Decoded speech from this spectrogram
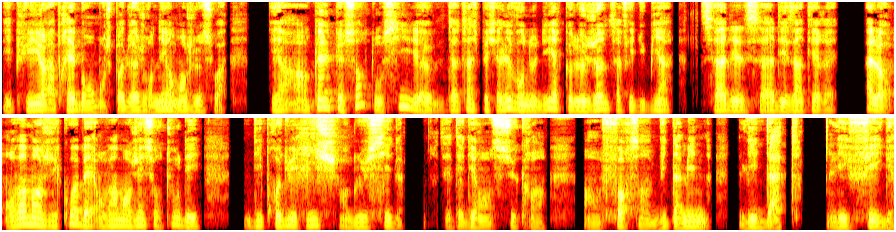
Et puis après, bon, on mange pas de la journée, on mange le soir. Et en, quelque sorte aussi, euh, certains spécialistes vont nous dire que le jeûne, ça fait du bien, ça a des, intérêts. Alors, on va manger quoi? Ben, on va manger surtout des, produits riches en glucides, c'est-à-dire en sucre, en, en force, en vitamines, les dattes les figues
